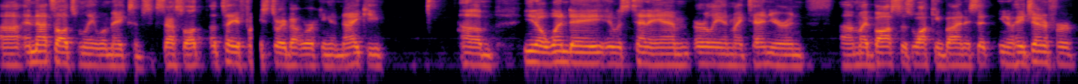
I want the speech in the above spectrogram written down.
Uh, and that's ultimately what makes them successful. I'll, I'll, tell you a funny story about working at Nike. Um, you know, one day it was 10 a.m. early in my tenure, and uh, my boss was walking by, and I said, you know, hey Jennifer,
